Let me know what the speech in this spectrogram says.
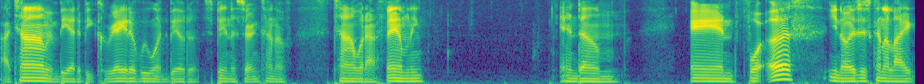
our time and be able to be creative. We want to be able to spend a certain kind of time with our family. And um and for us, you know, it's just kind of like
